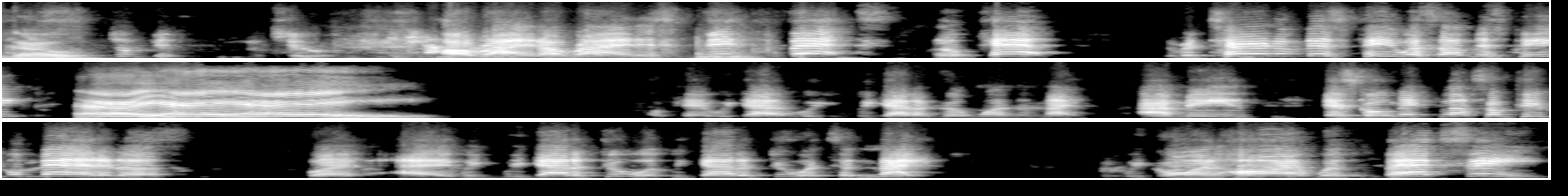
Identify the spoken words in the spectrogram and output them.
Go. All right, all right. It's big facts. No cap. The return of Miss P. What's up, Miss P? Hey, hey, hey. Okay, we got we, we got a good one tonight. I mean, it's gonna make some people mad at us, but we, we gotta do it. We gotta do it tonight. We going hard with vaccines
